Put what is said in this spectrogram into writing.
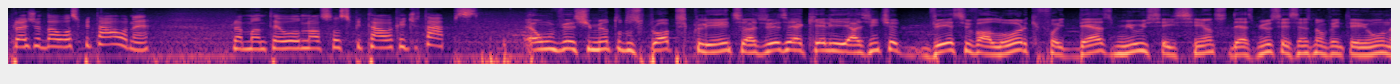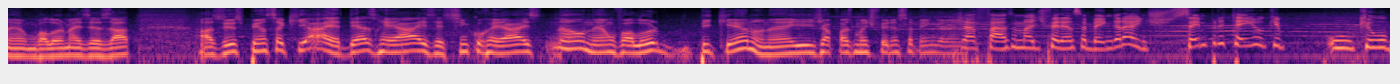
para ajudar o hospital, né? Para manter o nosso hospital aqui de TAPS. É um investimento dos próprios clientes. Às vezes é aquele. A gente vê esse valor que foi 10.600, 10.691, né? Um valor mais exato. Às vezes pensa que ah, é 10 reais, é 5 reais. Não, né? Um valor pequeno, né? E já faz uma diferença bem grande. Já faz uma diferença bem grande. Sempre tem o que o que o,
